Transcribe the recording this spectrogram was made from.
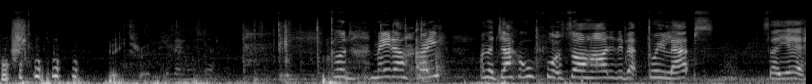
big thready. Good meter, ready? On the jackal, fought so hard, did about three laps. So yeah,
